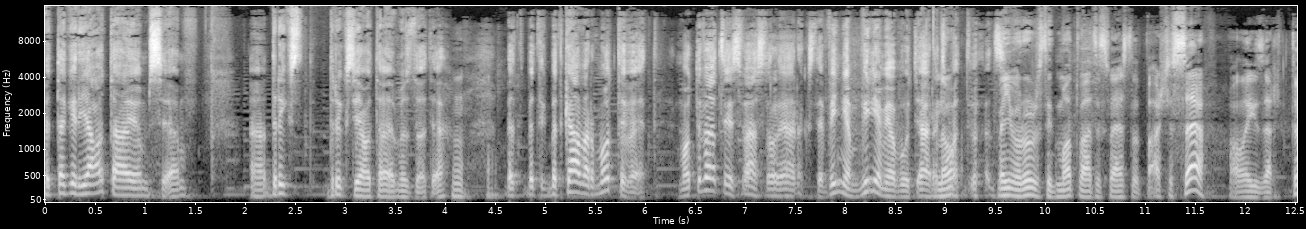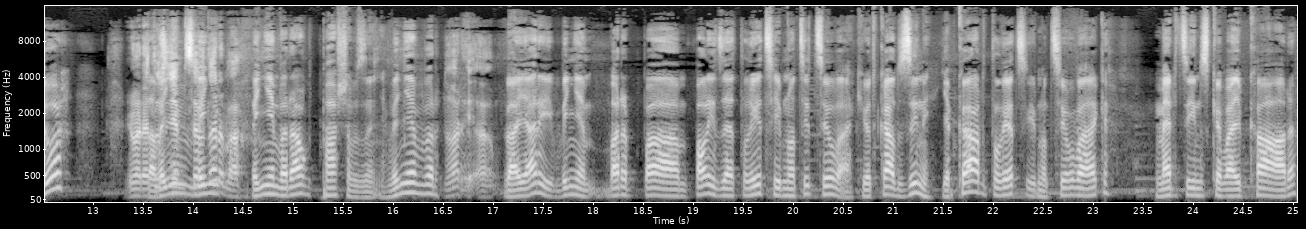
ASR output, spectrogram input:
bet tagad ir jautājums. Ā, drīkst, drīkst jautājumu uzdot, jā. Hm. Bet, bet, bet kā var motivēt? Motivācijas vēstule jāraksta. Viņam, viņam jau būtu jāraksta Nu, motivācija. viņi var uzrakstīt motivācijas vēstuli paši sev, un līdz ar to Viņi varētu uzņemt sev darbā. viņiem var augt pašapziņa. Viņiem var, Nu, arī, jā. vai arī viņiem var pa, palīdzēt liecību no citu cilvēku. Jo kādu zini, ja kāda liecība no cilvēka, medicīniska vai kāda,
